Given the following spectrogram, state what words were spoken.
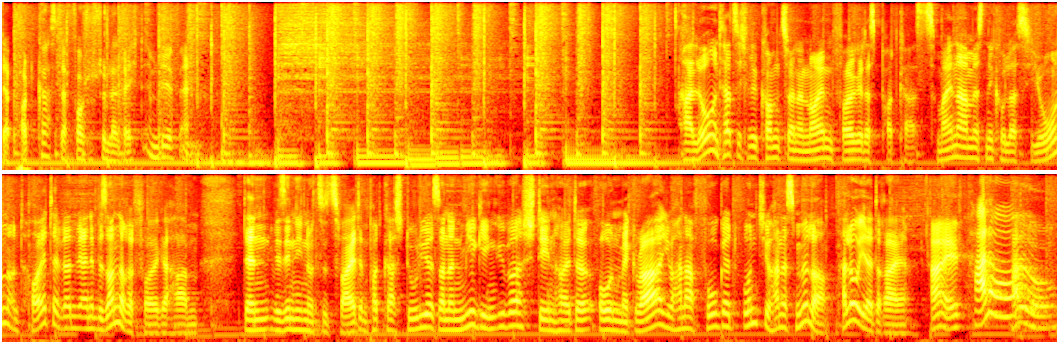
der Podcast der Forschungsstelle Recht im DFN. Hallo und herzlich willkommen zu einer neuen Folge des Podcasts. Mein Name ist Nikolas John und heute werden wir eine besondere Folge haben. Denn wir sind nicht nur zu zweit im Podcaststudio, sondern mir gegenüber stehen heute Owen McGrath, Johanna Vogelt und Johannes Müller. Hallo, ihr drei. Hi. Hallo. Hallo.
